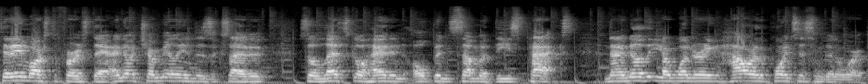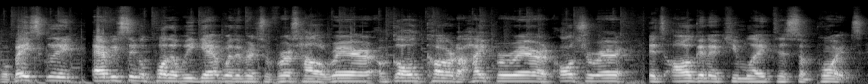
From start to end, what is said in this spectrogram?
Today marks the first day. I know Charmeleon is excited. So let's go ahead and open some of these packs. Now I know that you're wondering how are the point system going to work. Well basically every single pull that we get whether it's a reverse hollow rare, a gold card, a hyper rare, an ultra rare, it's all going to accumulate to some points.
